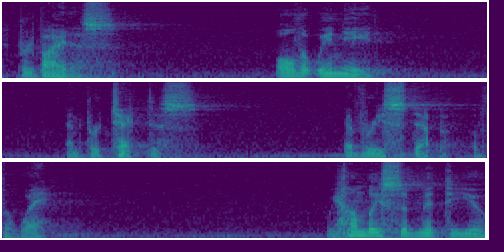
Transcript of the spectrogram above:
to provide us all that we need and protect us every step of the way. We humbly submit to you,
